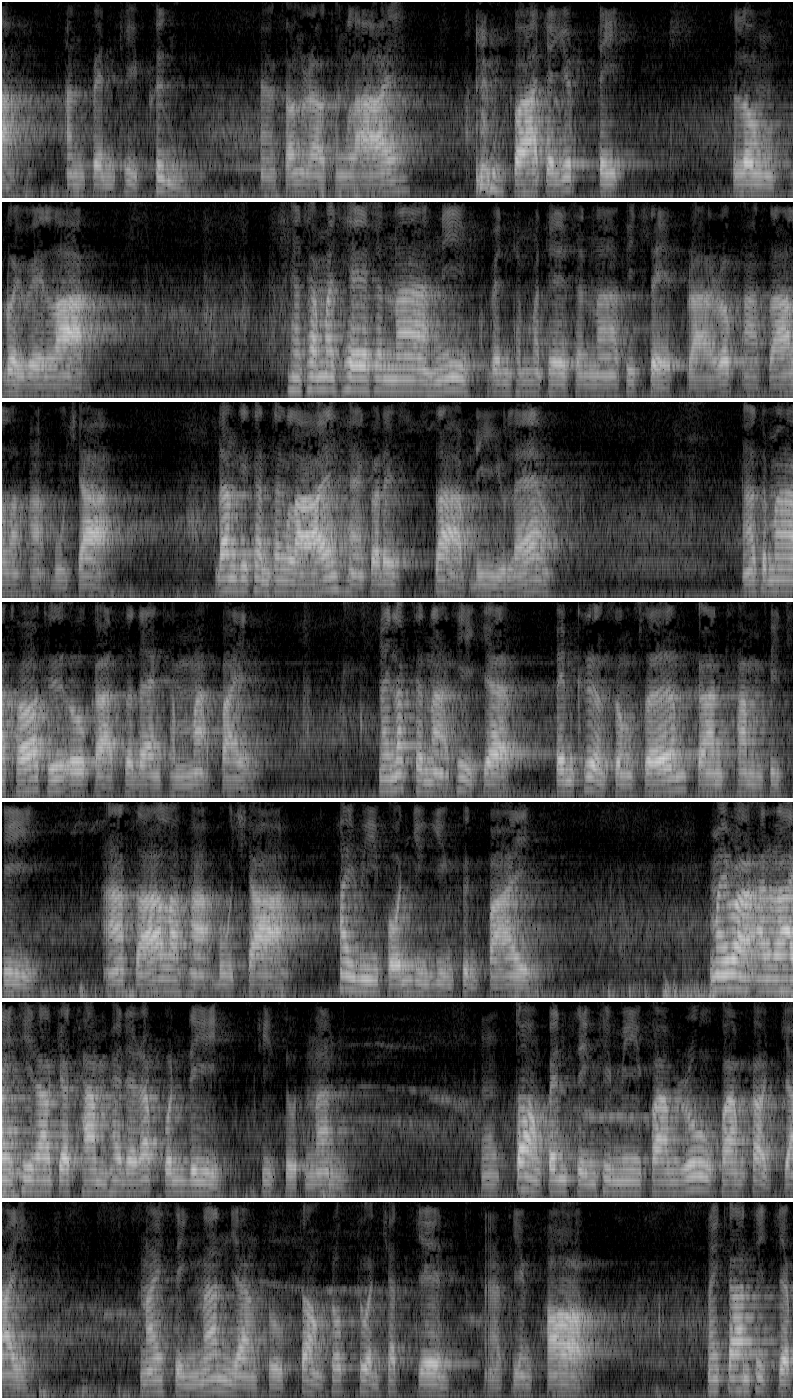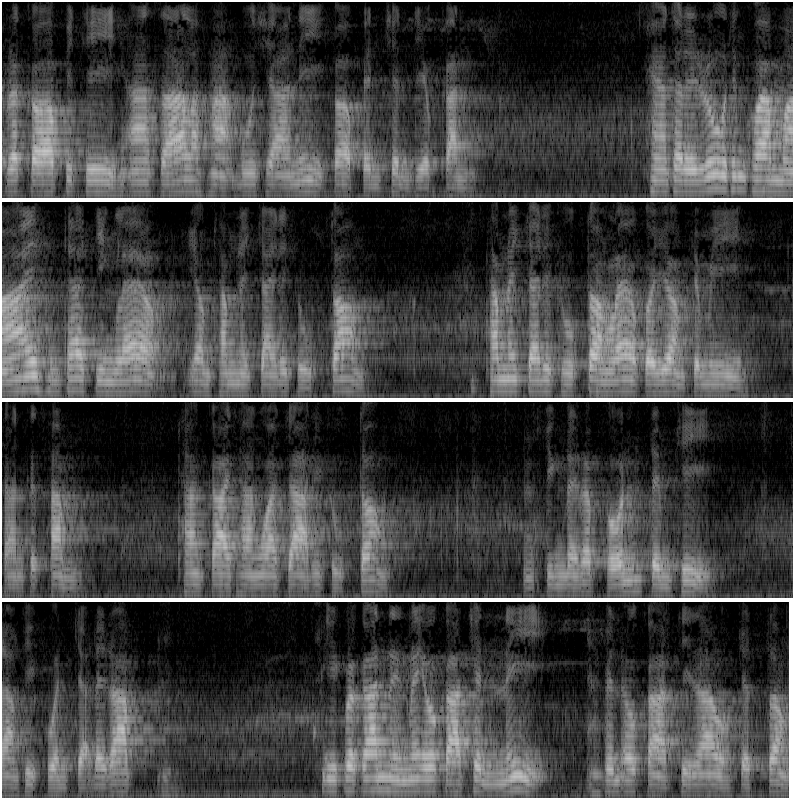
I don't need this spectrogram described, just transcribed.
อันเป็นที่พึ่งของเราทั้งหลายกว่าจะยุติลงด้วยเวลา ธรรมเทศนานี้เป็นธรรมเทศนาพิเศษปรารบอาสาลหบูชา ดังที่ท่านทั้งหลายก็ได้ทราบดีอยู่แล้ว อาตมาขอถือโอกาสแสดงธรรมะไป ในลักษณะที่จะเป็นเครื่องส่งเสริมการทำพิธี อาสาละหะบูชา ให้มีผลยิ่งยิ่งขึ้นไป ไม่ว่าอะไรที่เราจะทำให้ได้รับผลดีที่สุดนั่น ต้องเป็นสิ่งที่มีความรู้ความเข้าใจ ในสิ่งนั้นอย่างถูกต้องครบถ้วนชัดเจน เพียงพอ ในการที่จะประกอบพิธีอาสาฬหะบูชานี้ก็เป็นเช่นเดียวกันหากถ้าได้รู้ถึงความหมายแท้จริงแล้ว ย่อมทำในใจได้ถูกต้องทำในใจได้ถูกต้องแล้วก็ย่อมจะมีการกระทำทางกายทางวาจาที่ถูกต้อง จึงได้รับผลเต็มที่ตามที่ควรจะได้รับ อีกประการหนึ่งในโอกาสเช่นนี้ เป็นโอกาสที่เราจะต้อง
